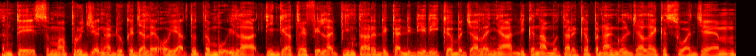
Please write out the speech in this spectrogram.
Henti semua perujian ngadu ke Jalan Oyak tu tembuk ilak, tiga trafik light pintar dekat didiri ke berjalannya dikenal mutar ke penanggul jalan ke Suajem.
